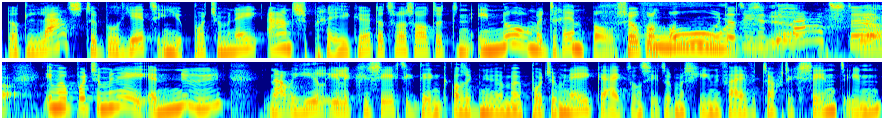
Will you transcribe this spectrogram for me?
dat laatste biljet in je portemonnee aanspreken, dat was altijd een enorme drempel. Zo van, oh, dat is het ja, laatste ja. in mijn portemonnee. En nu, nou heel eerlijk gezegd, ik denk als ik nu in mijn portemonnee kijk, dan zit er misschien 85 cent in. Um,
